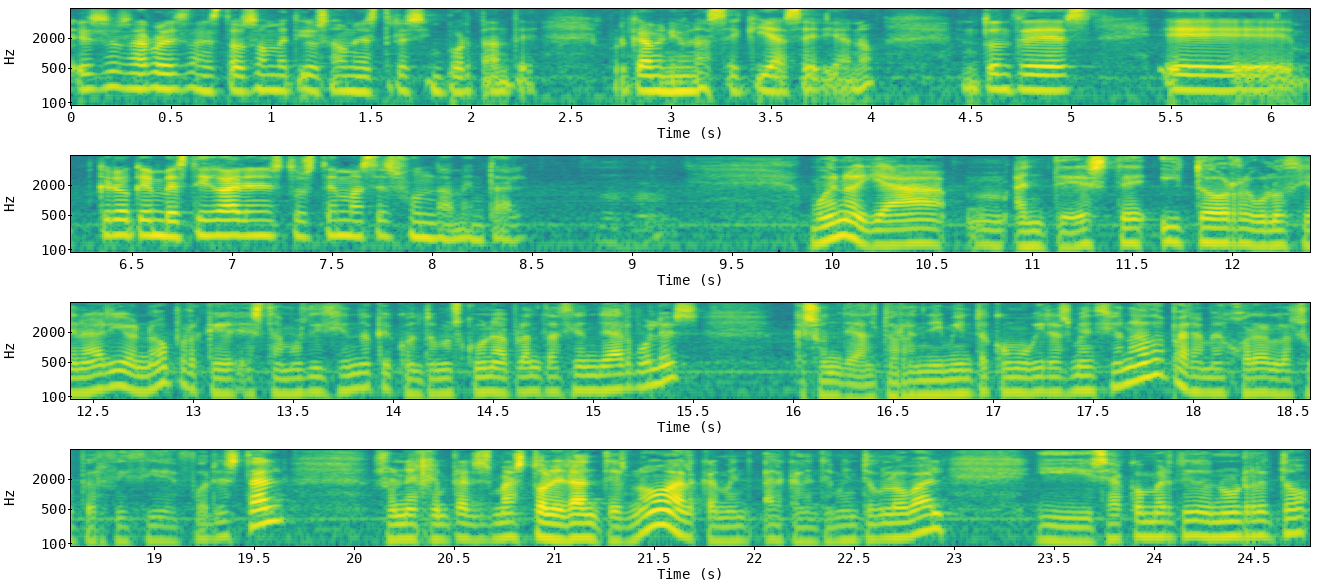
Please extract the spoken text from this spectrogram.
esos árboles, han estado sometidos a un estrés importante, porque ha venido una sequía seria. ¿no? Entonces, eh, creo que investigar en estos temas es fundamental. Bueno, ya mm, ante este hito revolucionario, ¿no? Porque estamos diciendo que contamos con una plantación de árboles que son de alto rendimiento, como hubieras mencionado, para mejorar la superficie forestal. Son ejemplares más tolerantes, ¿no? Al, al calentamiento global y se ha convertido en un reto,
